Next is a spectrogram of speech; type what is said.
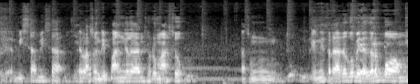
Ya, bisa bisa. Eh langsung dipanggil kan suruh masuk. Langsung ini ternyata gue beda gerbong.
